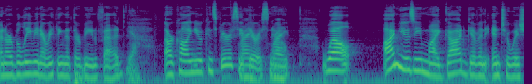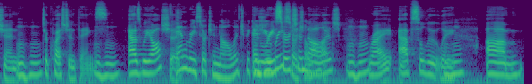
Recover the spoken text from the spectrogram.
and are believing everything that they're being fed Yeah. Are calling you a conspiracy Right, theorist now. right. Well, I'm using my God given intuition to question things, as we all should Mm-hmm. And research and knowledge because and you research, research and lot. Mm-hmm. knowledge, right? Absolutely. Um,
